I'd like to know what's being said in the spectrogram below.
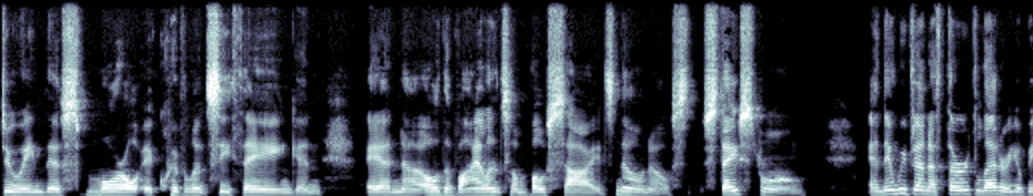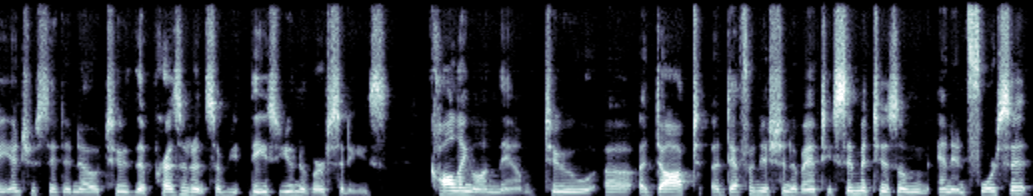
doing this moral equivalency thing and and uh, oh the violence on both sides. No no S- stay strong. And then we've done a third letter you'll be interested to know to the presidents of these universities calling on them to uh, adopt a definition of anti-semitism and enforce it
